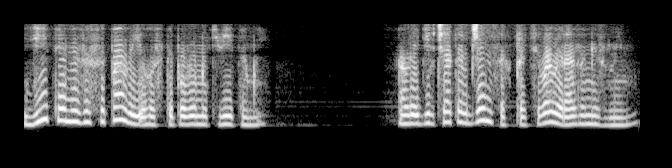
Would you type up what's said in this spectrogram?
Діти не засипали його степовими квітами, але дівчата в джинсах працювали разом із ним.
